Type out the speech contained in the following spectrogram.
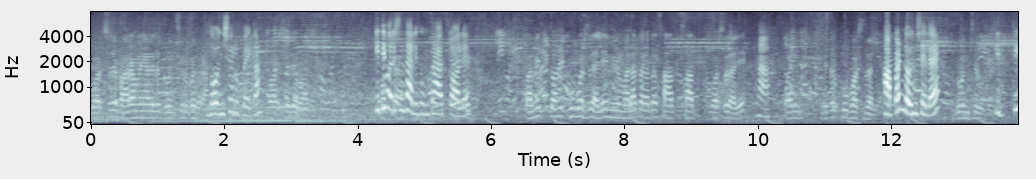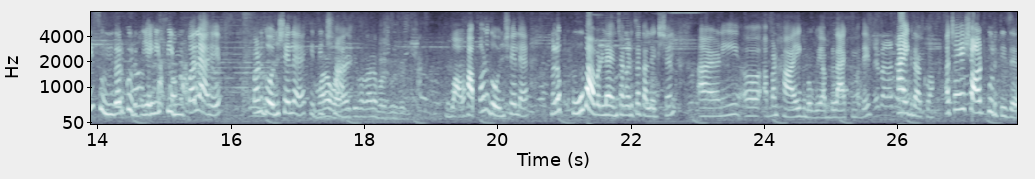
वर्षाचे बारा महिने आले तर दोनशे रुपये दोनशे रुपये का? वर्षाचे बारा. किती वर्ष झाली तुमचा हा स्टॉल आहे? कमीत कमी खूप वर्ष झाले. मी मला तर आता सात सात वर्ष झाले. हां. पण हे तर खूप वर्ष झाले. हा पण दोनशेला आहे? दोनशे रुपये. किती सुंदर कुर्ती आहे. ही सिंपल आहे पण दोनशेला आहे. किती छान. बघायला भरपूर भेटते. वाव हा पण दोनशेला आहे. मला खूप आवडलं यांच्याकडचं कलेक्शन आणि आपण हा एक बघूया ब्लॅकमध्ये हा एक दाखवा. अच्छा हे शॉर्ट कुर्तीज आहेत.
